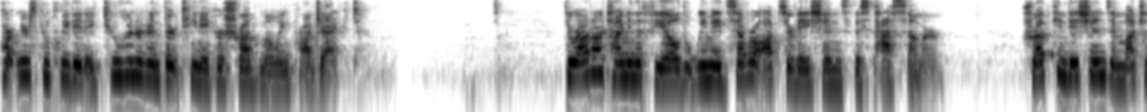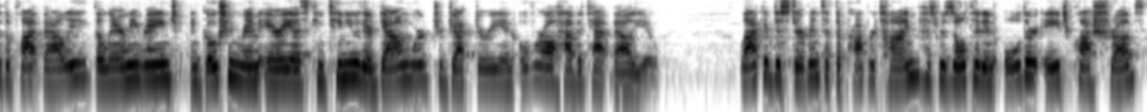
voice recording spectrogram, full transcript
partners completed a 213-acre shrub mowing project. Throughout our time in the field, we made several observations this past summer. Shrub conditions in much of the Platte Valley, the Laramie Range, and Goshen Rim areas continue their downward trajectory in overall habitat value. Lack of disturbance at the proper time has resulted in older age class shrubs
